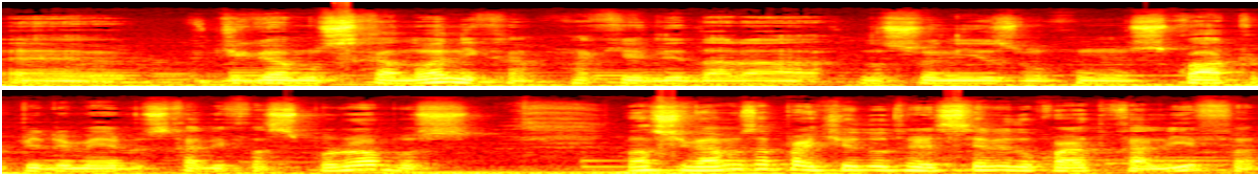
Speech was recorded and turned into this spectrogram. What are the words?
é, digamos, canônica, a que lidará no sunismo com os quatro primeiros califas probos, nós tivemos a partir do terceiro e do quarto califa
